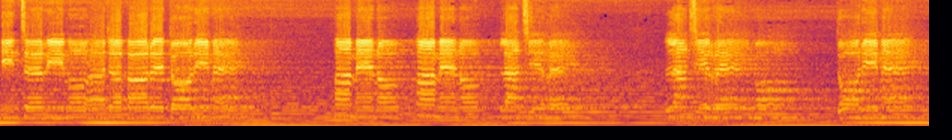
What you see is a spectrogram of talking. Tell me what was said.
interrimo ad appare dorime, ameno, ameno, lancire, lanciremo, dorime,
